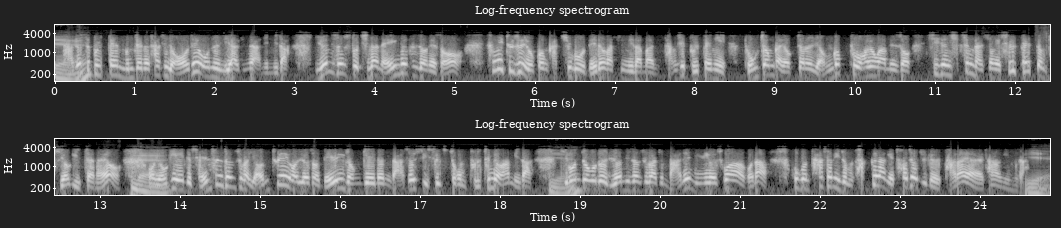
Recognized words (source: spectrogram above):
예. 다저스 불펜 문제는 사실 어제 오늘 이야기는 아닙니다. 유현희 선수도 지난 에인글스전에서 승리 투수 요건 갖추고 내려갔습니다만 당시 불펜이 동점과 역전을 연거푸 허용하면서 시즌 10승 달성에 실패했던 기억이 있잖아요. 네. 어, 여기에 이제 젠슨 선수가 연투에 걸려서 내일 경기에는 나설 수 있을지 조금 불투명합니다. 예. 기본 기본적으로 류현진 선수가 좀 많은 이닝을 소화하거나 혹은 타선이 좀 화끈하게 터져주길 바라야 할 상황입니다. 예.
